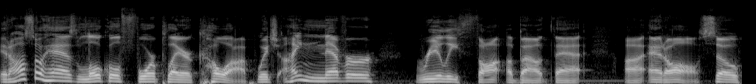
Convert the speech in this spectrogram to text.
it also has local four player co op, which I never really thought about that uh, at all. So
